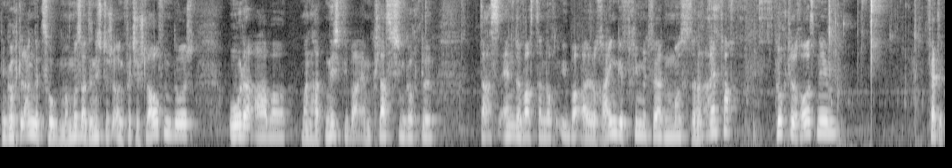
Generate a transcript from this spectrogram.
den Gürtel angezogen. Man muss also nicht durch irgendwelche Schlaufen durch. Oder aber man hat nicht wie bei einem klassischen Gürtel das Ende, was dann noch überall reingefriemelt werden muss, sondern einfach Gürtel rausnehmen, fertig.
